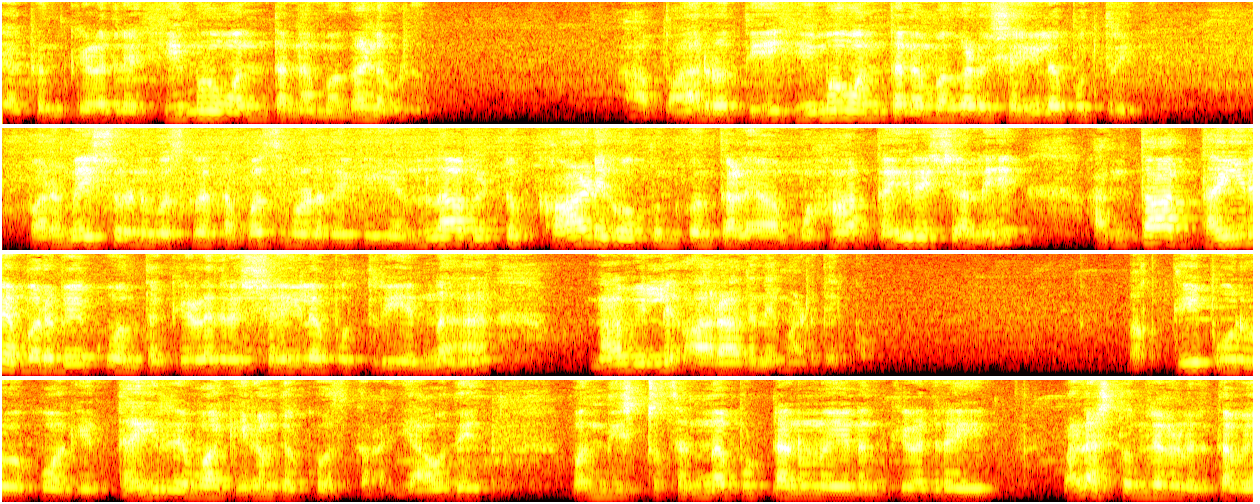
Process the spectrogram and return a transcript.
ಯಾಕಂತ ಕೇಳಿದ್ರೆ ಹಿಮವಂತನ ಮಗಳವಳು. ಆ ಪಾರ್ವತಿ ಹಿಮವಂತನ ಮಗಳು ಶೈಲಪುತ್ರಿ. ಪರಮೇಶ್ವರನಿಗೋಸ್ಕರ ತಪಸ್ಸು ಮಾಡೋದಕ್ಕೆ ಎಲ್ಲ ಬಿಟ್ಟು ಕಾಡಿಗೆ ಹೋಗಿ ಕುಂತ್ಕೊಂತಾಳೆ ಆ ಮಹಾ ಧೈರ್ಯಶಾಲಿ. ಅಂಥ ಧೈರ್ಯ ಬರಬೇಕು ಅಂತ ಕೇಳಿದ್ರೆ ಶೈಲಪುತ್ರಿಯನ್ನ ನಾವಿಲ್ಲಿ ಆರಾಧನೆ ಮಾಡಬೇಕು. ಭಕ್ತಿಪೂರ್ವಕವಾಗಿ, ಧೈರ್ಯವಾಗಿರೋದಕ್ಕೋಸ್ಕರ, ಯಾವುದೇ ಒಂದಿಷ್ಟು ಸಣ್ಣ ಪುಟ್ಟನೂ ಏನಂತ ಕೇಳಿದ್ರೆ ಭಾಳಷ್ಟು ತೊಂದರೆಗಳಿರ್ತವೆ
